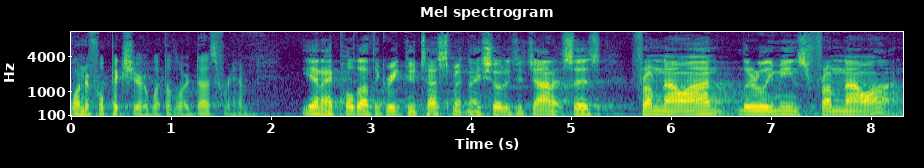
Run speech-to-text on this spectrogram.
wonderful picture of what the Lord does for him. Yeah, and I pulled out the Greek New Testament and I showed it to John. It says, from now on literally means from now on.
